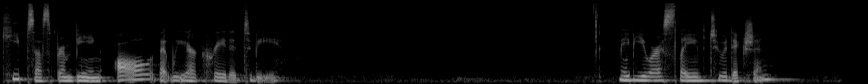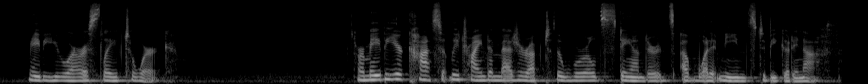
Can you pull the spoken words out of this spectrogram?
keeps us from being all that we are created to be. Maybe you are a slave to addiction. Maybe you are a slave to work. Or maybe you're constantly trying to measure up to the world's standards of what it means to be good enough.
